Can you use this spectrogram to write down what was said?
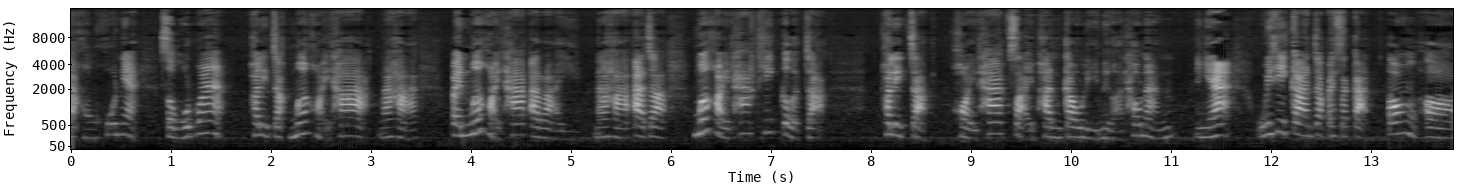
ดักของคุณเนี่ย สมมุติว่าผลิตจากเมือกหอยทากนะคะ เป็นเมือกหอยทากอะไรนะคะ อาจจะเมือกหอยทากที่เกิดจากผลิตจากหอยทากสายพันธุ์เกาหลีเหนือเท่านั้น อย่างเงี้ยวิธีการจะไปสกัดต้องออ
